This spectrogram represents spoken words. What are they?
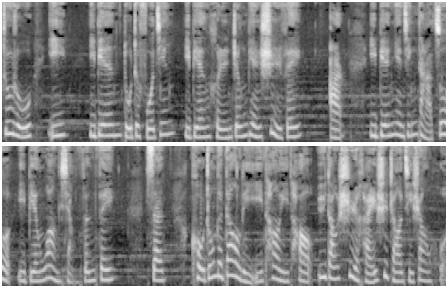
诸如一一边读着佛经，一边和人争辩是非；二。一边念经打坐，一边妄想纷飞；三，口中的道理一套一套，遇到事还是着急上火，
